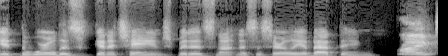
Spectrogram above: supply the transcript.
it the world is going to change but it's not necessarily a bad thing. Right.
